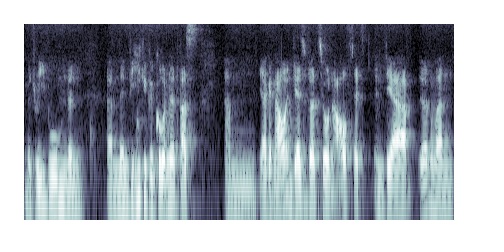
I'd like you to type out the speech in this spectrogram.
mit Reboom einen, ähm, einen Vehikel gegründet, was ähm, ja genau in der Situation aufsetzt, in der irgendwann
